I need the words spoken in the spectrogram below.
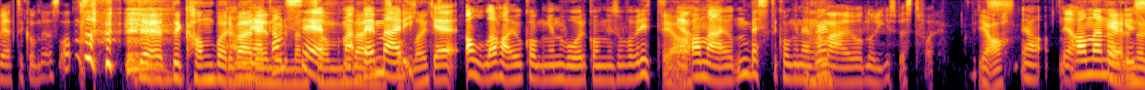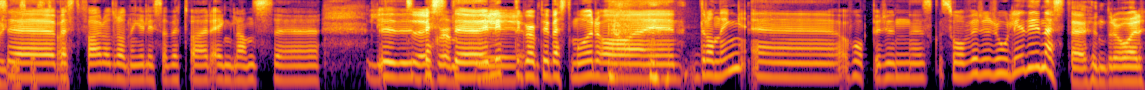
vet ikke om det er sant. Det, det kan bare Ja, være kan nordmenn som være Hvem er det ikke Alle har jo kongen, vår konge, som favoritt. Ja. Han er jo den beste kongen ever. Han er jo Norges bestefar. Ja. Ja. Han er Norges, Norges eh, bestefar. bestefar, og dronning Elisabeth var Englands uh, Litt, eh, beste, grumpy. litt grumpy bestemor og uh, dronning. Uh, håper hun sover rolig de neste hundre år.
